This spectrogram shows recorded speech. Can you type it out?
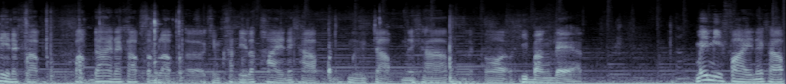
นี่นะครับปรับได้นะครับสำหรับเข็มขัดนิรภัยนะครับ มือจับนะครับ แล้วก็ที่บังแดด ไม่มีไฟนะครับ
